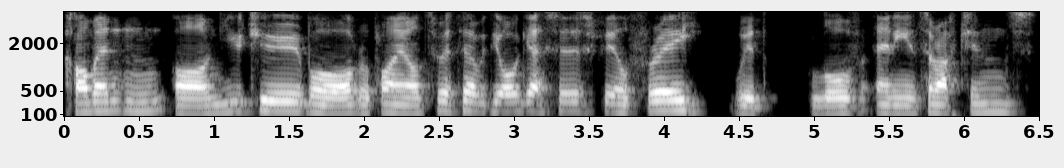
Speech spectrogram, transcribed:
commenting on YouTube or replying on Twitter with your guesses, feel free. We'd love any interactions.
